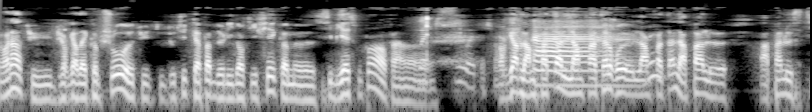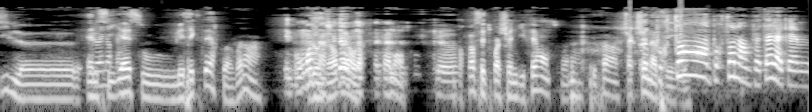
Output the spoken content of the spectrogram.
voilà, tu, tu regardes un cop show, euh, tu, tu es tout de suite capable de l'identifier comme euh, CBS ou pas. Enfin, euh, Ouais, si, ouais, regarde l'arme fatale, l'arme fatale, l'arme fatale n'a pas le a pas le style euh, NCIS ou les experts quoi. Voilà. Et pour moi, c'est un chef-d'œuvre, d'ordre. la fatale. Je trouve que... Pourtant c'est trois chaînes différentes. Voilà. C'est ça. Chaque chaîne a ses. Pourtant, pourtant, l'arme fatale a quand même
